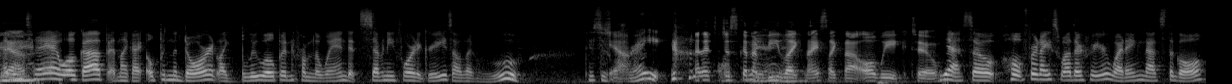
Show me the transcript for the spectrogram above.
And Yeah. then today I woke up and like I opened the door, it like blew open from the wind. It's 74 degrees. I was like, "Ooh, this is Yeah. great." And it's just going to be like nice like that all week too. yeah, so hope for nice weather for your wedding. That's the goal.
